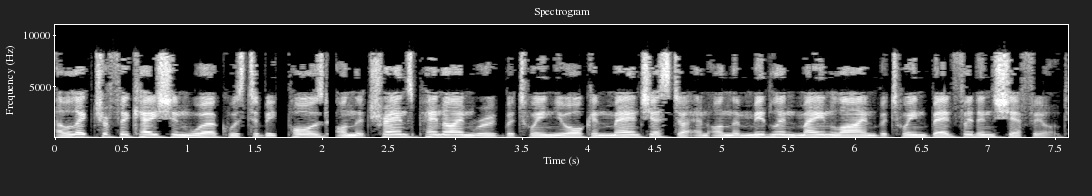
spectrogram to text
Electrification work was to be paused on the Trans-Pennine route between York and Manchester and on the Midland Main Line between Bedford and Sheffield.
